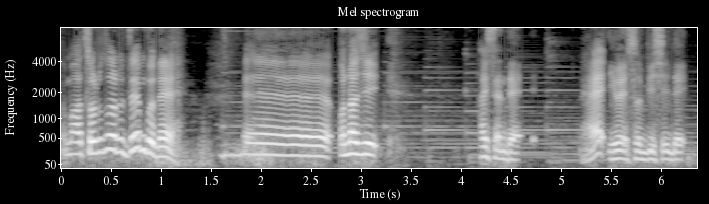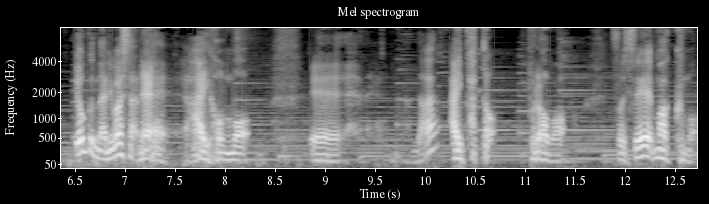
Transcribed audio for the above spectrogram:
まあ、それぞれ全部ね、えー、同じ配線で、ね、USB-C でよくなりましたね。iPhone も、えー、なんだ ?iPad Pro も、そして Mac も、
